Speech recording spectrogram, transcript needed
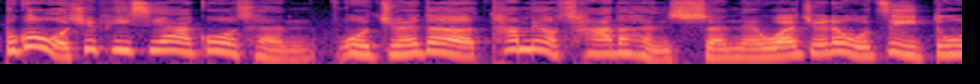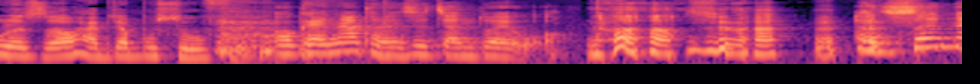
不过我去 PCR 过程，我觉得它没有插的很深呢，我还觉得我自己嘟的时候还比较不舒服。OK，那可能是针对我，是吗？很深呢，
